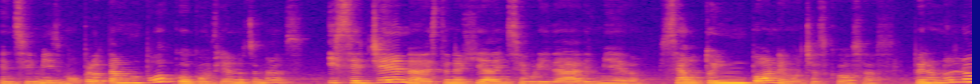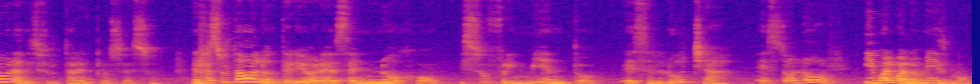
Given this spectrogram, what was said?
en sí mismo, pero tampoco confía en los demás y se llena de esta energía de inseguridad y miedo. Se autoimpone muchas cosas, pero no logra disfrutar el proceso. El resultado de lo anterior es enojo, es sufrimiento, es lucha, es dolor. Y vuelvo a lo mismo,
